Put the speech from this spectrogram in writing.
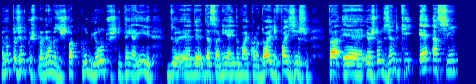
Eu não estou dizendo que os programas Stop Club e outros que tem aí, do, é, de, dessa linha aí do Microdroid, faz isso. Tá? É, eu estou dizendo que é assim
